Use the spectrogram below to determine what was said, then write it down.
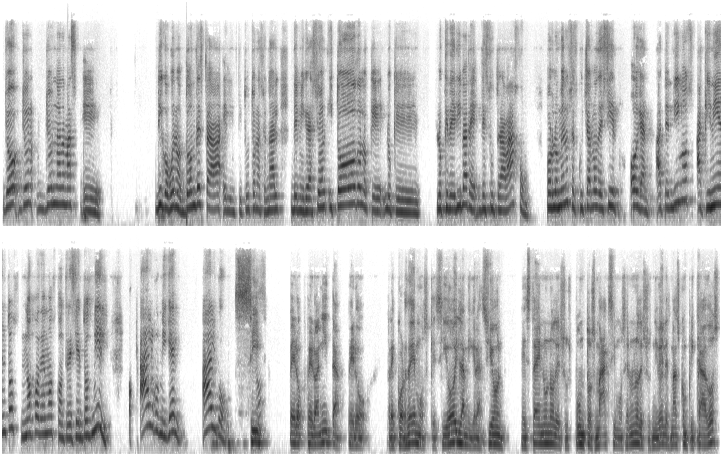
Yo, yo, yo nada más eh, digo, bueno, ¿dónde está el Instituto Nacional de Migración y todo lo que, lo que, lo que deriva de, de su trabajo? Por lo menos escucharlo decir, oigan, atendimos a 500, no podemos con 300 mil. Algo, Miguel, algo. Sí, pero, pero Anita, pero recordemos que si hoy la migración está en uno de sus puntos máximos, en uno de sus niveles más complicados,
